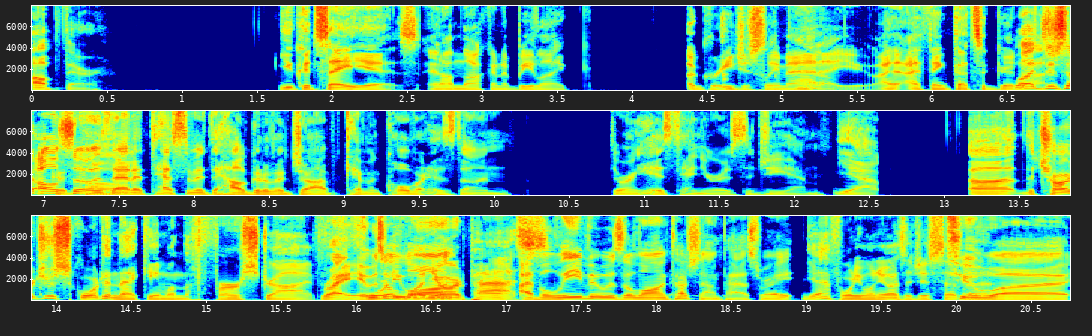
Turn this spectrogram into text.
up there. You could say he is, and I'm not going to be like egregiously mad No. at you. I, I think that's a good. well, uh, just also is that a testament to how good of a job Kevin Colbert has done during his tenure as the GM? yeah. Uh, the Chargers scored in that game on the first drive. Right, it was a 41 long- yard pass. I believe it was a long touchdown pass, right? Yeah, 41 yards. I just said to uh,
